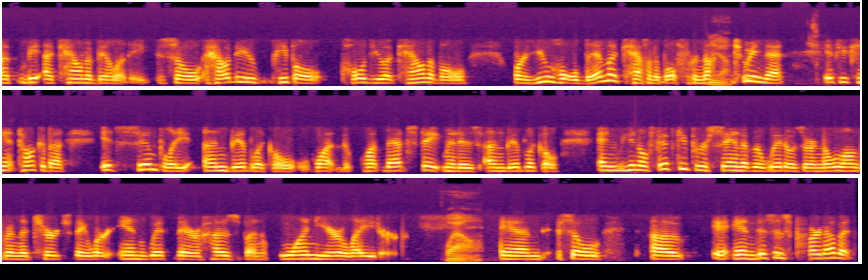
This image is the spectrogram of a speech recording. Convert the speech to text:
Uh, be accountability. So, how do people hold you accountable, or you hold them accountable for not Yeah. doing that? If you can't talk about it, it's simply unbiblical. What what that statement is unbiblical, and you know, fifty percent of the widows are no longer in the church they were in with their husband one year later. Wow. And so, uh, and this is part of it.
